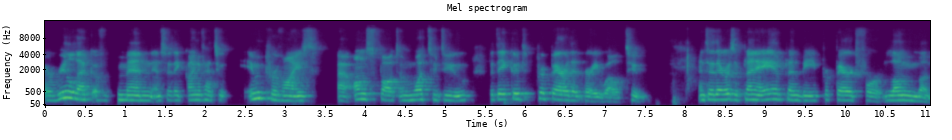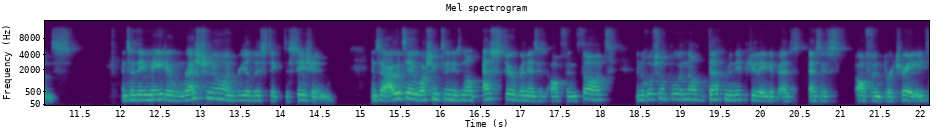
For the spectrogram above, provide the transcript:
a real lack of men. And so they kind of had to improvise uh, on spot on what to do, but they could prepare that very well too. And so there was a plan A and plan B prepared for long months. And so they made a rational and realistic decision. And so I would say Washington is not as stubborn as is often thought, and Rochambeau not that manipulative as, as is often portrayed,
